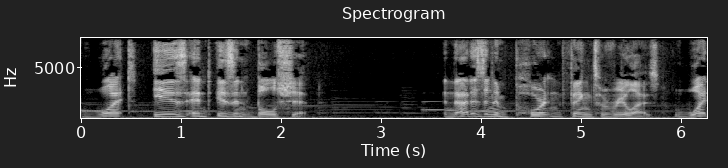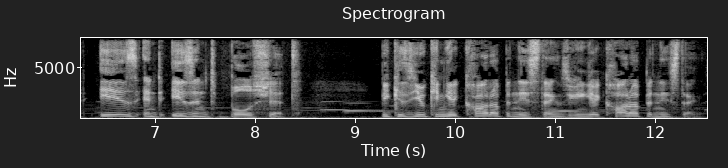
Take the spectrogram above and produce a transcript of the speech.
what is and isn't bullshit. And that is an important thing to realize. What is and isn't bullshit. Because you can get caught up in these things. You can get caught up in these things.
